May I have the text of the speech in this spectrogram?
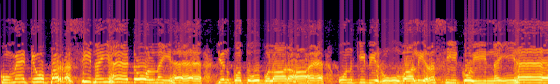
کنویں کے اوپر رسی نہیں ہے، ڈول نہیں ہے، جن کو تو بلا رہا ہے، ان کی بھی روح والی رسی کوئی نہیں ہے۔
